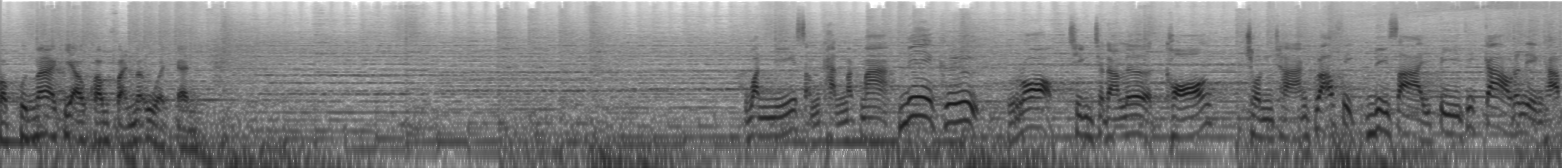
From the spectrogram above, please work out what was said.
ขอบคุณมากที่เอาความฝันมาอวดกัน วันนี้สำคัญมาก ๆ นี่คือรอบชิงชนะเลิศของชนช้างกราฟิกดีไซน์ปีที่ 9 นั่นเองครับ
